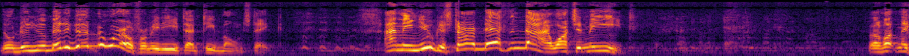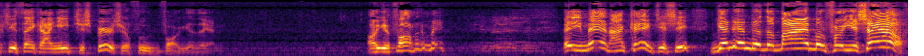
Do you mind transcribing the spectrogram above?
Don't do you a bit of good in the world for me to eat that T-bone steak. I mean, you could starve death and die watching me eat. Well, what makes you think I can eat your spiritual food for you then? Are you following me? Amen. I can't, you see. Get into the Bible for yourself.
